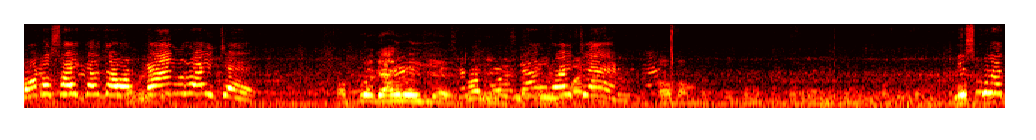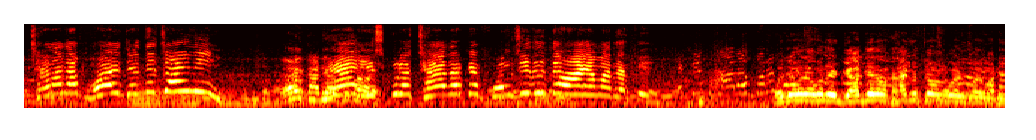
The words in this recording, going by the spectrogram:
মোটরসাইকেল গ্যাং রয়েছে। পুরো গ্যাং রয়েছে। গ্যাং রয়েছে। স্কুলের ছেলেরা ভয়ে যেতে চায়নি? হ্যাঁ স্কুলের ছেলেদেরকে পৌঁছে দিতে হয় আমাদেরকে। আমাদের তো বাড়ি।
